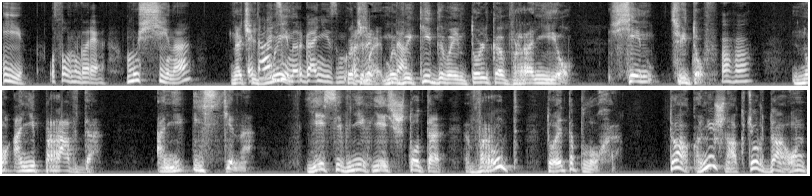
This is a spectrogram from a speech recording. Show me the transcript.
И, условно говоря, мужчина Значит, это мы, один организм. Котя Жи- моя, мы да. выкидываем только вранье. Семь цветов. Но они правда, они истина. Если в них есть что-то врут, то это плохо. Да, конечно, актер, да, он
